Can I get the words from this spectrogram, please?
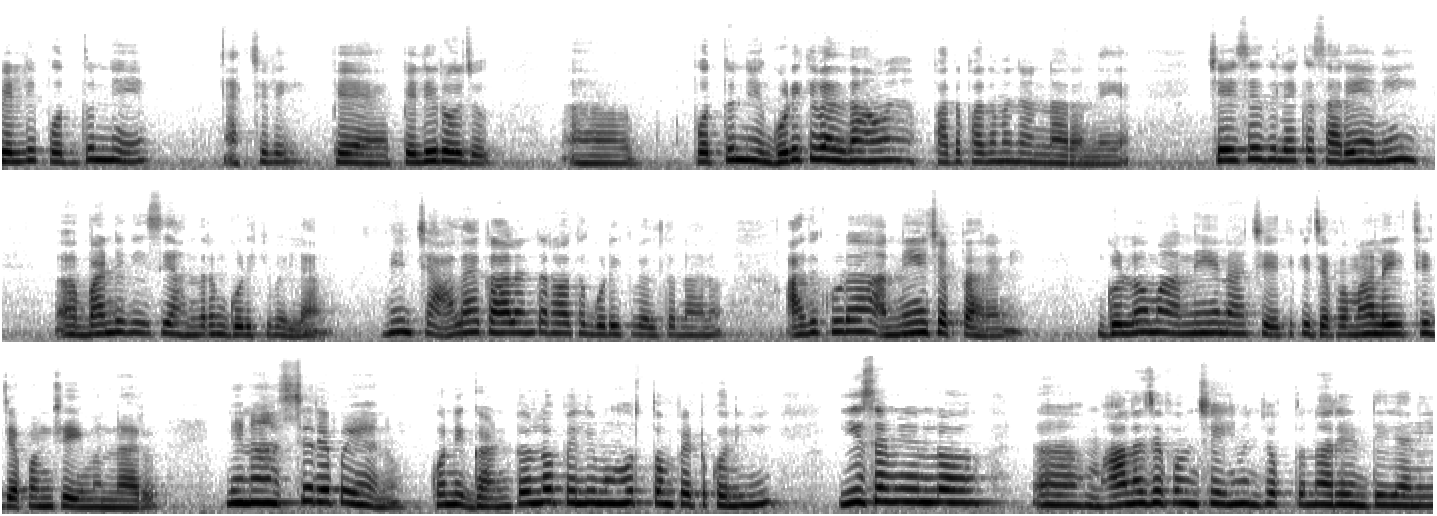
పెళ్ళి పొద్దున్నే యాక్చువల్లీ పె పెళ్ళి రోజు పొద్దున్నే గుడికి వెళ్దామా? పద పదమని అన్నారు అన్నయ్య. చేసేది లేక సరే అని బండి తీసి అందరం గుడికి వెళ్ళాం. నేను చాలా కాలం తర్వాత గుడికి వెళ్తున్నాను. అది కూడా అన్నయ్య చెప్పారని. గుళ్ళో మా అన్నయ్య నా చేతికి జపమాల ఇచ్చి జపం చేయమన్నారు. నేను ఆశ్చర్యపోయాను. కొన్ని గంటల్లో పెళ్ళి ముహూర్తం పెట్టుకొని ఈ సమయంలో మాల జపం చేయమని చెప్తున్నారేంటి అని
